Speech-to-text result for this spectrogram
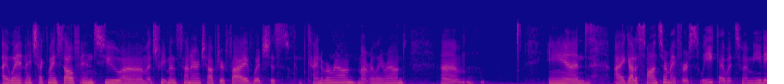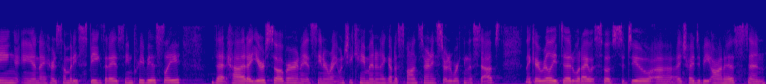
I went and I checked myself into um, a treatment center, Chapter Five, which is kind of around, not really around. Um, and I got a sponsor my first week. I went to a meeting and I heard somebody speak that I had seen previously that had a year sober, and I had seen her right when she came in, and I got a sponsor, and I started working the steps. Like I really did what I was supposed to do. Uh, I tried to be honest and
